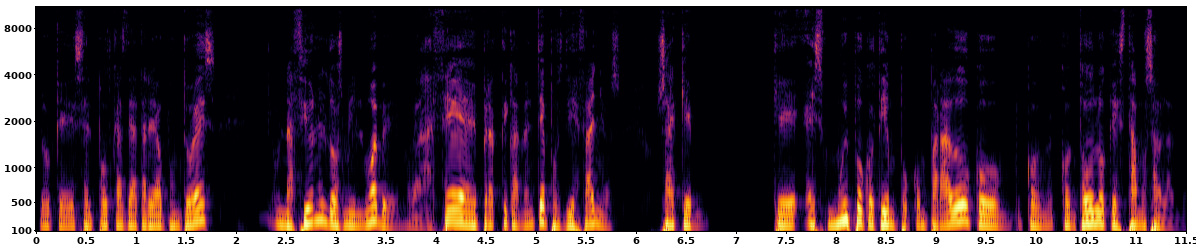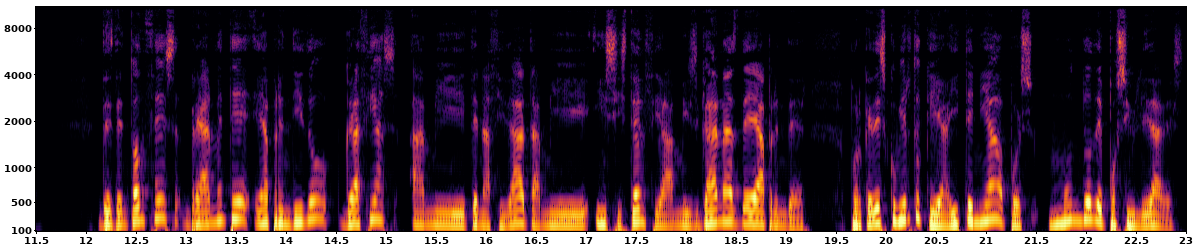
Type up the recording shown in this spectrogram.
lo que es el podcast de atareado.es, nació en el 2009, hace prácticamente pues 10 años. O sea que, que es muy poco tiempo comparado con, con, todo lo que estamos hablando. Desde entonces realmente he aprendido gracias a mi tenacidad, a mi insistencia, a mis ganas de aprender, porque he descubierto que ahí tenía pues un mundo de posibilidades.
